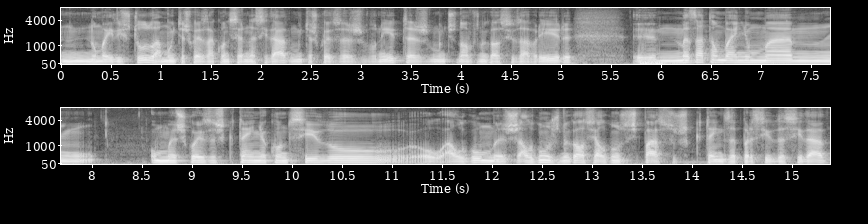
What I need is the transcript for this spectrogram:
no meio disto tudo, há muitas coisas a acontecer na cidade, muitas coisas bonitas, muitos novos negócios a abrir, eh, mas há também uma. Umas coisas que têm acontecido, ou algumas, alguns negócios, alguns espaços que têm desaparecido da cidade,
